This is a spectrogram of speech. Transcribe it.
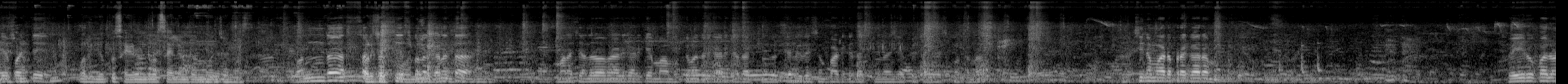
చేపట్టి సైలెంట్ ఉండవు వంద సక్సెస్ చేసుకున్న ఘనత మన చంద్రబాబు నాయుడు గారికి మా ముఖ్యమంత్రి గారికి దక్కుతుంది తెలుగుదేశం పార్టీకి దక్కుతుందని చెప్పి తెలియజేసుకుంటున్నాం. ఇచ్చిన మాట ప్రకారం వెయ్యి రూపాయలు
